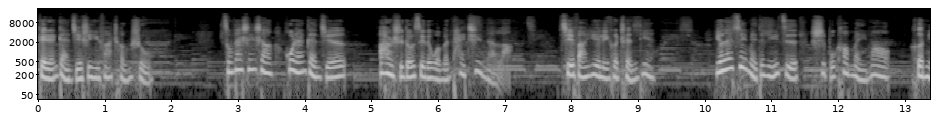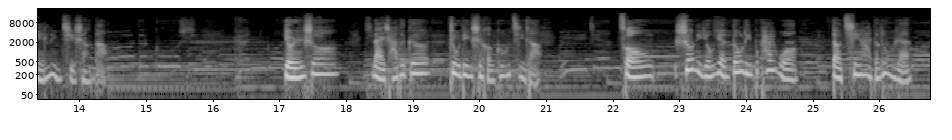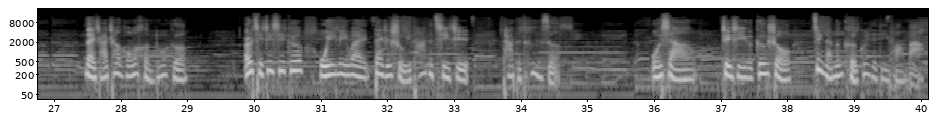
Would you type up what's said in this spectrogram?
给人感觉是愈发成熟。从她身上忽然感觉，二十多岁的我们太稚嫩了，缺乏阅历和沉淀。原来最美的女子是不靠美貌和年龄取胜的。有人说。奶茶的歌注定是很孤寂的，从说你永远都离不开我，到亲爱的路人，奶茶唱红了很多歌，而且这些歌无一例外带着属于她的气质，她的特色。我想，这是一个歌手最难能可贵的地方吧。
